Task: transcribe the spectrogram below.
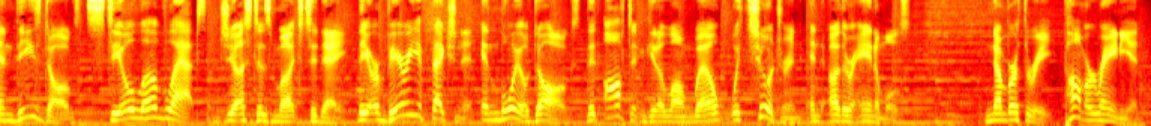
and these dogs still love laps just as much today. They are very affectionate and loyal dogs that often get along well with children and other animals. Number 3. Pomeranian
